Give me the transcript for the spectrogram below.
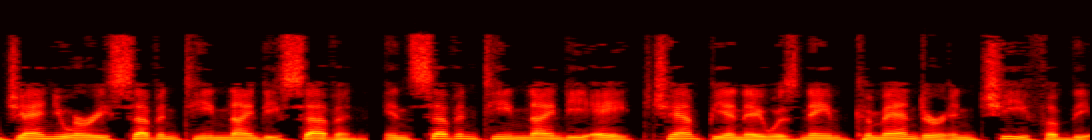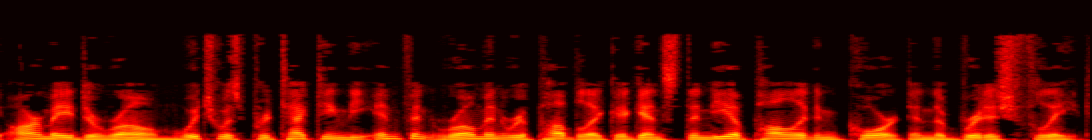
January 1797. In 1798 Championnet was named commander-in-chief of the Armée de Rome which was protecting the infant Roman Republic against the Neapolitan court and the British fleet.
